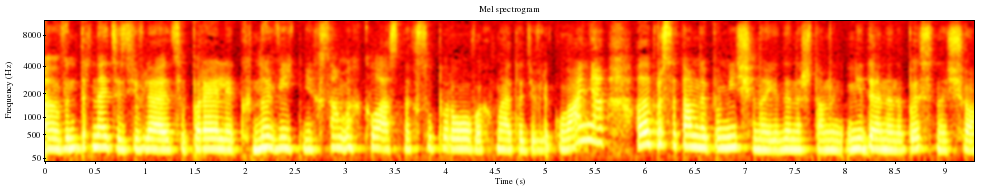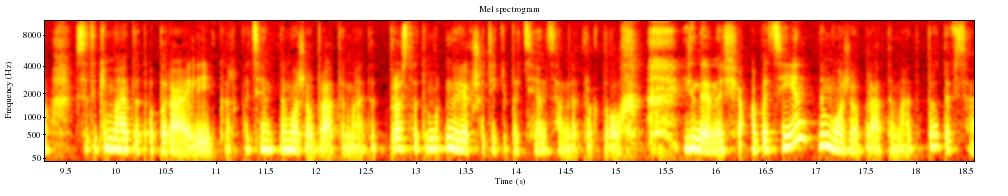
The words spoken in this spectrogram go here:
Е, В інтернеті з'являється перелік новітніх, самих класних, суперових методів лікування, але просто там не помічено. Єдине, що там ніде не написано, що все-таки метод обирає лікар. Пацієнт не може обрати метод. Просто тому, ну якщо тільки пацієнт сам не проктолог. Єдине, що а пацієнт не може обрати метод. От і все.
